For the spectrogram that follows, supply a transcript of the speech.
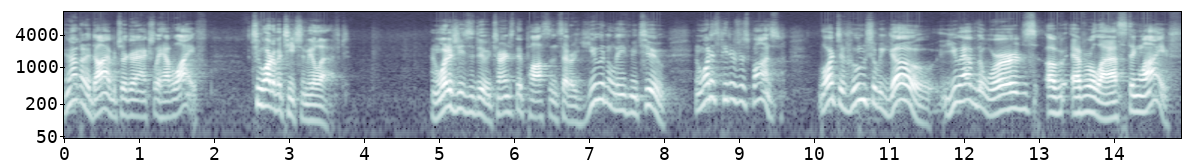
You're not going to die, but you're going to actually have life. Too hard of a teaching, they left. And what did Jesus do? He turns to the apostles and said, Are you going to leave me too? And what is Peter's response? Lord, to whom shall we go? You have the words of everlasting life.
